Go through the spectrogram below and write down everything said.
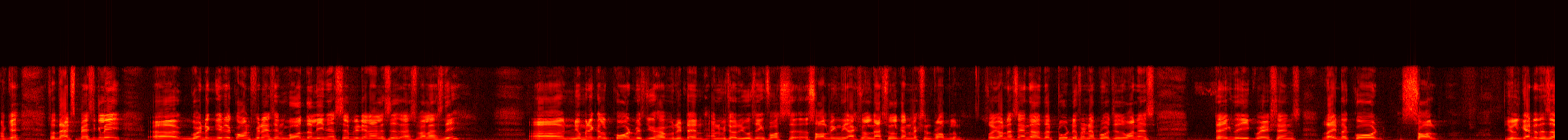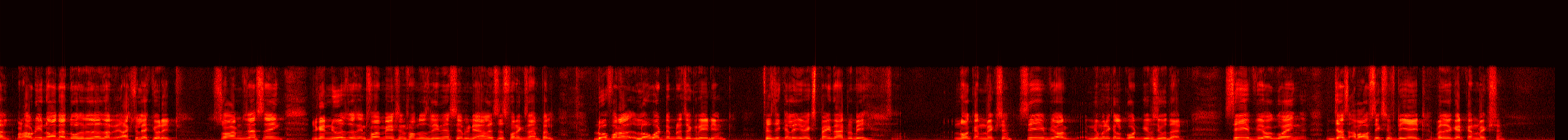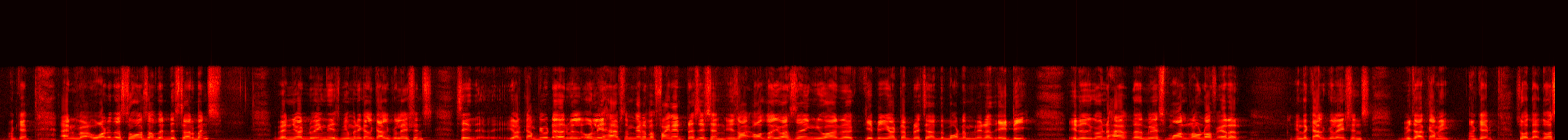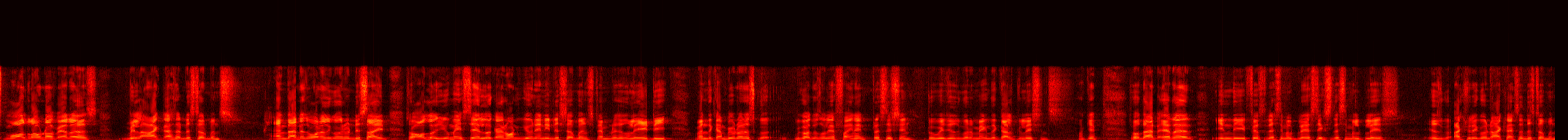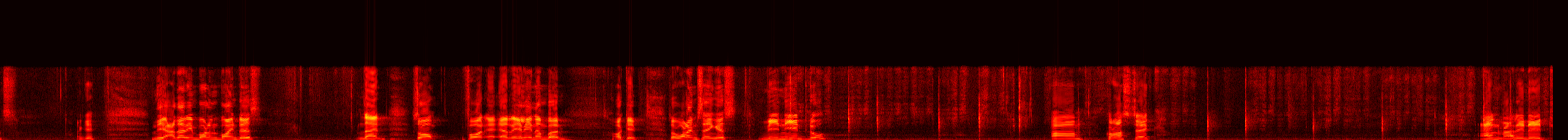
okay. So that is basically uh, going to give you confidence in both the linear stability analysis as well as the uh, numerical code which you have written and which you are using for solving the actual natural convection problem. So you understand that the two different approaches one is take the equations write the code solve you will get a result. But how do you know that those results are actually accurate. So I am just saying you can use this information from this linear stability analysis for example. Do for a lower temperature gradient. Physically you expect that to be no convection. See if your numerical code gives you that. See if you are going just above 658 whether you get convection. Okay? And what is the source of the disturbance when you are doing these numerical calculations see your computer will only have some kind of a finite precision is not although you are saying you are uh, keeping your temperature at the bottom rate as 80 it is going to have there will be a small round-off error in the calculations which are coming okay. So that those small round-off errors will act as a disturbance and that is what is going to decide. So although you may say look I have not given any disturbance temperature is only 80 when the computer is because there is only a finite precision to which it is going to make the calculations okay. So that error in the 5th decimal place 6th decimal place is actually going to act as a disturbance okay. The other important point is that so for a, a Rayleigh number okay. So what I am saying is we need to um, cross check and validate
